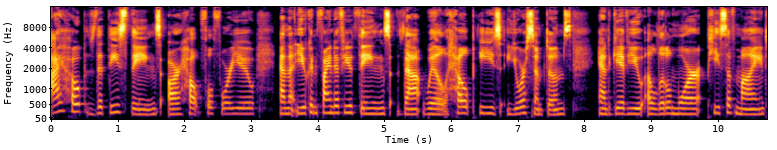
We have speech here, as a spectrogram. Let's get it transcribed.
I hope that these things are helpful for you and that you can find a few things that will help ease your symptoms and give you a little more peace of mind.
